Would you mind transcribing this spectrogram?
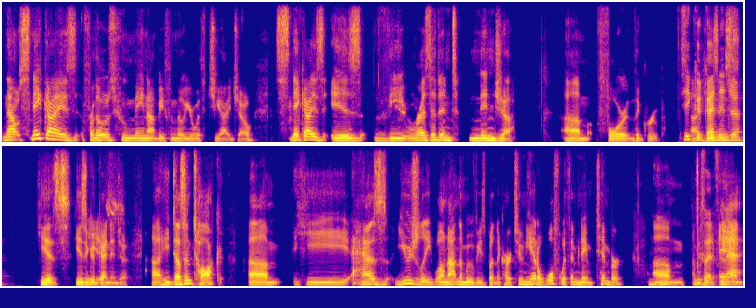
now snake eyes for those who may not be familiar with gi joe snake eyes is the resident ninja um for the group Is he a Uh, good guy a s- ninja? he is he's a He good guy ninja uh he doesn't talk um he has usually well not in the movies but in the cartoon he had a wolf with him named timber Mhm. um I'm excited for that.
